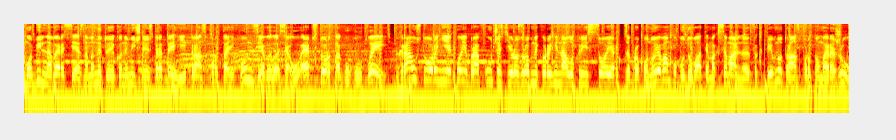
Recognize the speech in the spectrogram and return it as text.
Мобільна версія знаменитої економічної стратегії Транспорт Тайкун з'явилася у App Store та Google Play. Гра, у створенні якої брав участь і розробник оригіналу Кріс Сойер, запропонує вам побудувати максимально ефективну транспортну мережу.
